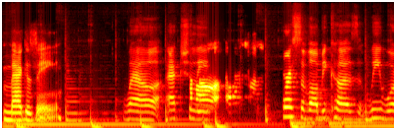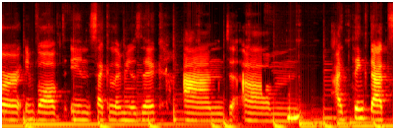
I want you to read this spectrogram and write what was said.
magazine? Well, actually, first of all, because we were involved in secular music, and um, I think that's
